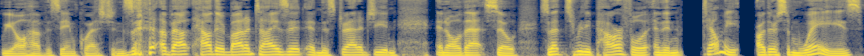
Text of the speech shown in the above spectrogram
we all have the same questions about how they monetize it and the strategy and and all that. So so that's really powerful. And then tell me are there some ways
